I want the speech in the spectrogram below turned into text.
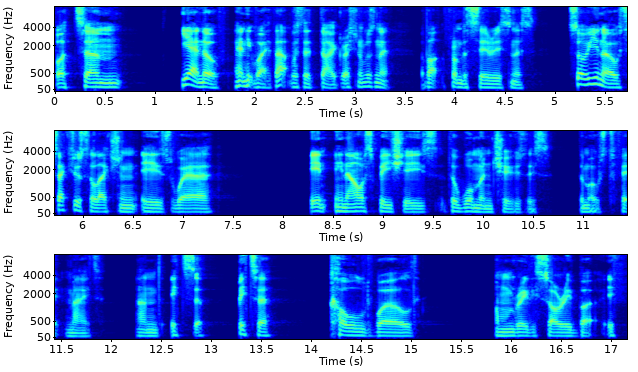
But um, yeah, no. Anyway, that was a digression, wasn't it? About from the seriousness. So you know, sexual selection is where, in in our species, the woman chooses the most fit mate, and it's a bitter, cold world. I'm really sorry, but if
